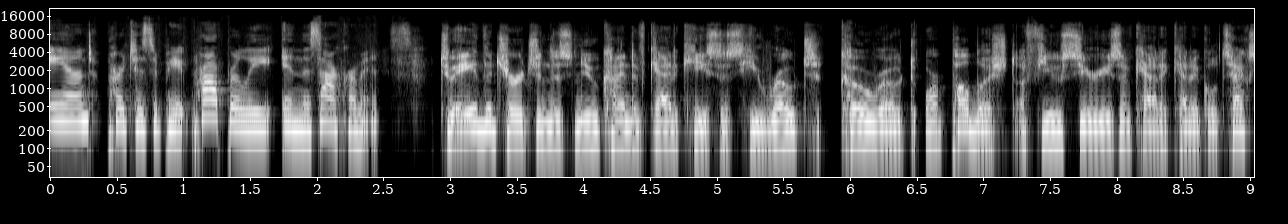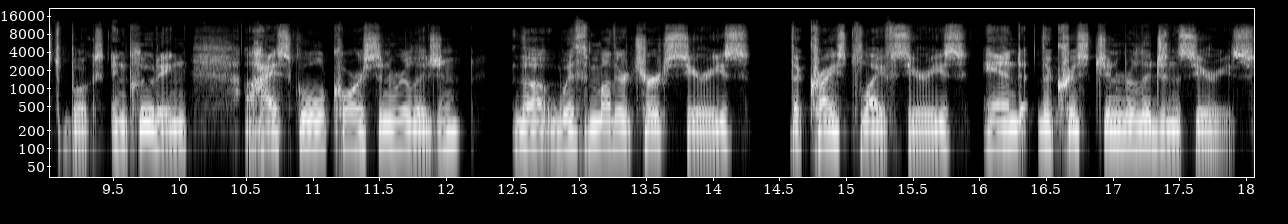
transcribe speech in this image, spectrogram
and participate properly in the sacraments. To aid the church in this new kind of catechesis, he wrote, co wrote, or published a few series of catechetical textbooks, including a high school course in religion, the With Mother Church series, the Christ Life series, and the Christian Religion series.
